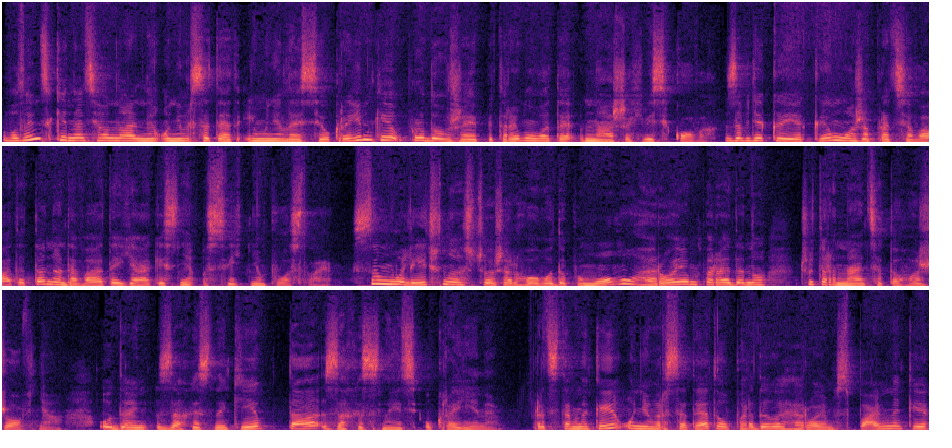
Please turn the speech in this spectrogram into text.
Волинський національний університет імені Лесі Українки продовжує підтримувати наших військових, завдяки яким може працювати та надавати якісні освітні послуги. Символічно, що чергову допомогу героям передано 14 жовтня, у день захисників та захисниць України. Представники університету передали героям спальники,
